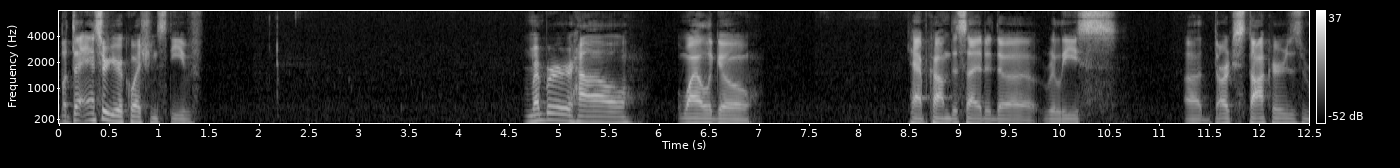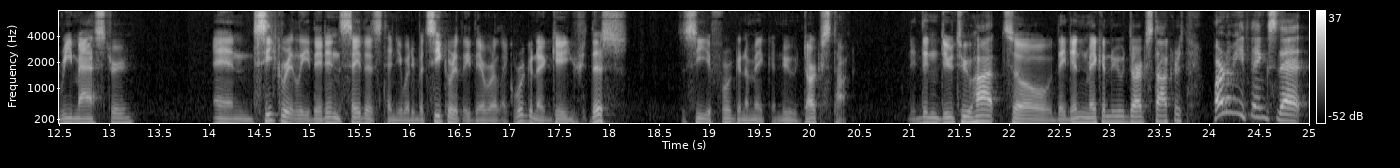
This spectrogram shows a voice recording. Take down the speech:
but to answer your question, Steve, remember how a while ago Capcom decided to release uh, Darkstalkers remastered, and secretly they didn't say this to anybody, but secretly they were like, "We're gonna gauge this to see if we're gonna make a new Darkstalker." It didn't do too hot, so they didn't make a new Darkstalkers. Part of me thinks that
